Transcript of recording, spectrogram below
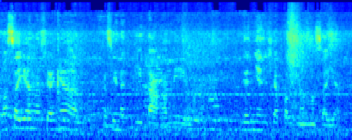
Masaya na siya niyan kasi nagkita kami. Ganyan siya pag namasaya. Pawis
